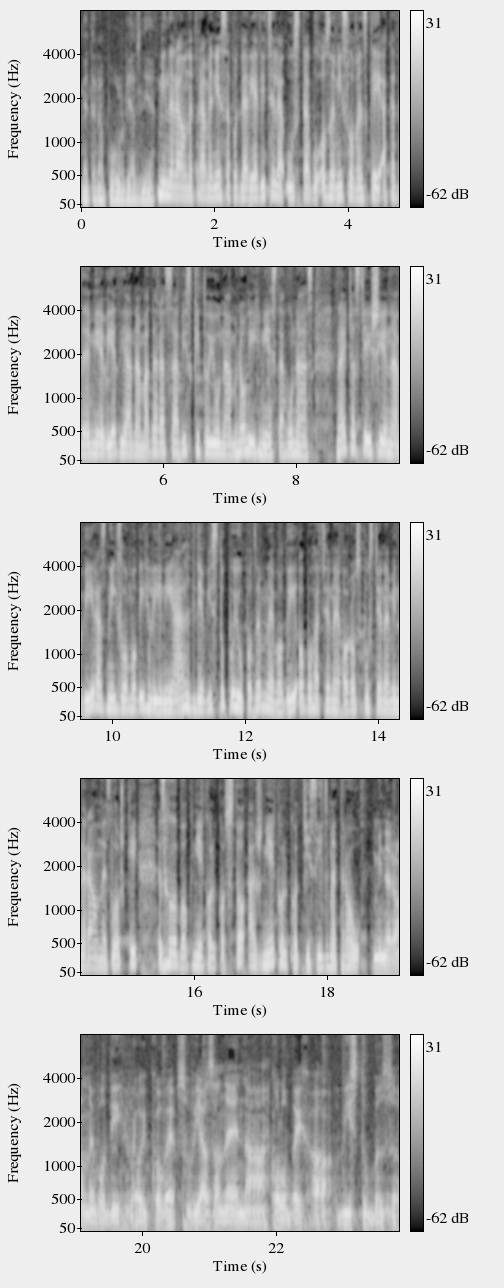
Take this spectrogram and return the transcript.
meter a pol, viac nie. Minerálne pramene sa podľa riaditeľa Ústavu o zemi Slovenskej akadémie vied Jana Madarasa vyskytujú na mnohých miestach u nás. Najčastejšie na výrazných zlomových líniách, kde vystupujú podzemné vody obohatené o rozpustené minerálne zložky z hĺbok niekoľko sto až niekoľko tisíc metrov. Minerálne vody v Rojkove sú viazané na kolobeh a výstup z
